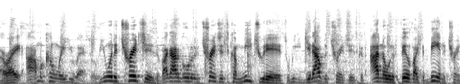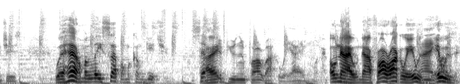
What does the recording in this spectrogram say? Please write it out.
All right, I'm gonna come where you at. So if you in the trenches, if I gotta go to the trenches to come meet you there, so we can get out the trenches, because I know what it feels like to be in the trenches. Well, hell, I'm gonna lace up. I'm gonna come get you. Except Alright. if you was in Far Rockaway, I ain't gonna. Oh, now, now, Far Rockaway, it was, it was. going.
